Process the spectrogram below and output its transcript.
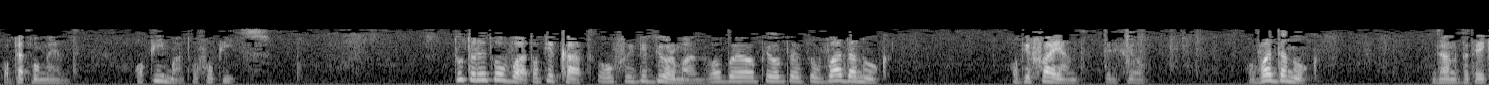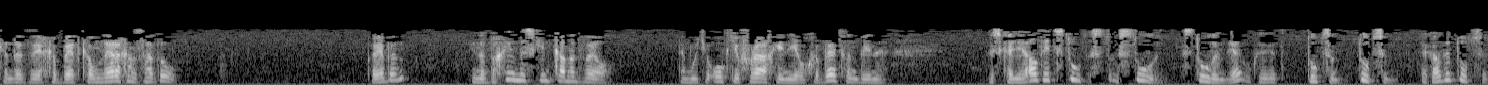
op dat moment, op iemand of op iets. Doet er niet op wat, op je kat, of op je buurman, op, op, op wat dan ook op je vijand, weet ik veel. Of wat dan ook. Dan betekent dat je gebed kan nergens naartoe. Begrijpen? In het begin misschien kan het wel. Dan moet je ook je vragen in jouw gebed van binnen. Dus kan je altijd stoelen, stoelen, ja, ook het toetsen, toetsen. Je kan altijd toetsen.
